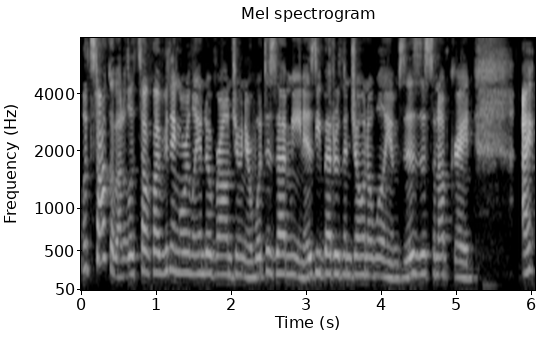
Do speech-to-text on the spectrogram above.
let's talk about it. Let's talk about everything Orlando Brown Jr. What does that mean? Is he better than Jonah Williams? Is this an upgrade? I,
